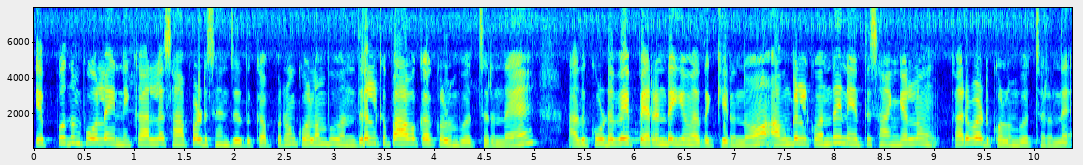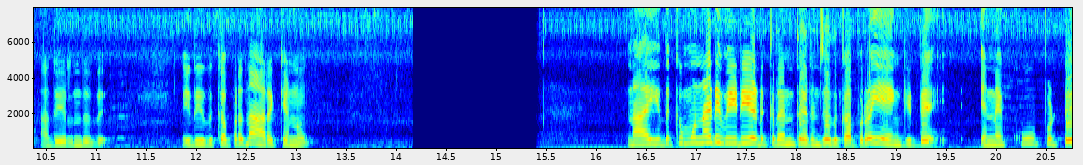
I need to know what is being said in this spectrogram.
எப்போதும் போல் இன்றைக்கி காலைல சாப்பாடு செஞ்சதுக்கப்புறம் குழம்பு வந்து அவங்களுக்கு பாவக்காய் குழம்பு வச்சுருந்தேன். அது கூடவே பிரண்டையும் வதக்கியிருந்தோம். அவங்களுக்கு வந்து நேற்று சாயங்காலம் கருவாடு குழம்பு வச்சுருந்தேன். அது இருந்தது. இது இதுக்கப்புறம் தான் அரைக்கணும். நான் இதுக்கு முன்னாடி வீடியோ எடுக்கிறேன்னு தெரிஞ்சதுக்கப்புறம் என்கிட்ட என்னை கூப்பிட்டு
